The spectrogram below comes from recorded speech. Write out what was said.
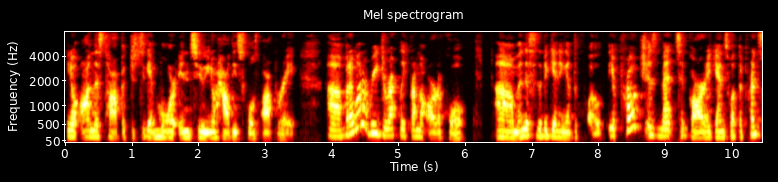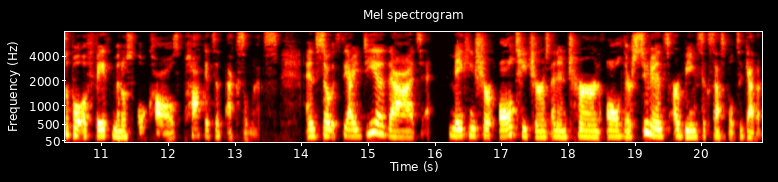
you know, on this topic just to get more into, you know, how these schools operate. Um, but I want to read directly from the article. Um, and this is the beginning of the quote. The approach is meant to guard against what the principal of Faith Middle School calls pockets of excellence. And so it's the idea that making sure all teachers and in turn all their students are being successful together.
